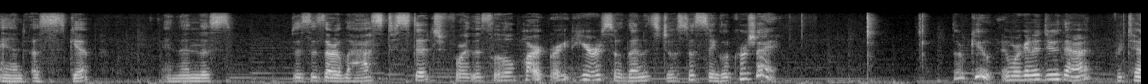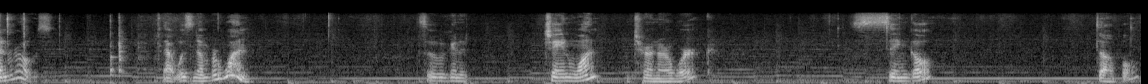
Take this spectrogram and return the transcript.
and a skip and then this this is our last stitch for this little part right here, so then it's just a single crochet. So cute. And we're going to do that for 10 rows. That was number one. So we're going to chain one, turn our work, single, double,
